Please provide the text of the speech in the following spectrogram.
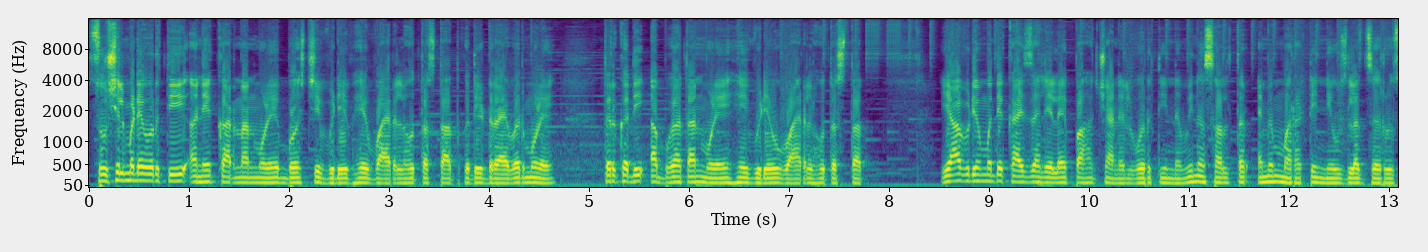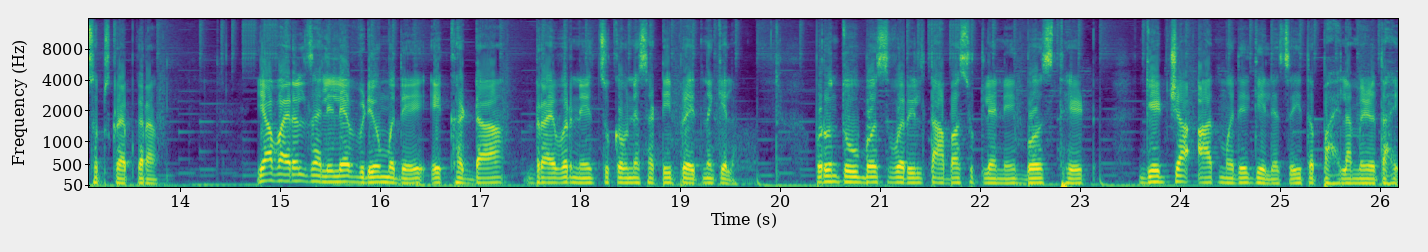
सोशल मीडियावरती अनेक कारणांमुळे बसचे व्हिडिओ हे व्हायरल होत असतात. कधी ड्रायव्हरमुळे तर कधी अपघातांमुळे हे व्हिडिओ व्हायरल होत असतात. या व्हिडिओमध्ये काय झालेलं आहे पहा चॅनलवरती नवीन असाल तर एम एम मराठी न्यूजला जरूर सबस्क्राईब करा. या व्हायरल झालेल्या व्हिडिओमध्ये एक खड्डा ड्रायव्हरने चुकवण्यासाठी प्रयत्न केला. परंतु बसवरील ताबा सुटल्याने बस थेट गेटच्या आतमध्ये गेल्याचं इथं पाहायला मिळत आहे.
